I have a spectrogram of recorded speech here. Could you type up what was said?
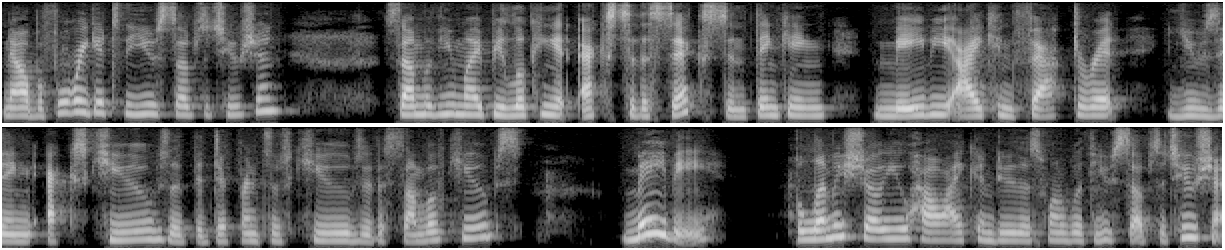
Now, before we get to the u substitution, some of you might be looking at x to the sixth and thinking maybe I can factor it using x cubes, like the difference of cubes or the sum of cubes. Maybe, but let me show you how I can do this one with u substitution.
